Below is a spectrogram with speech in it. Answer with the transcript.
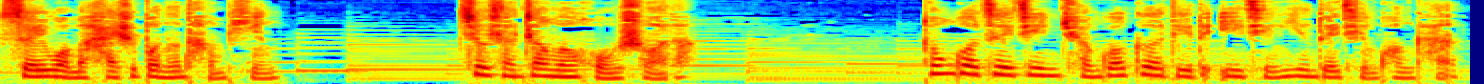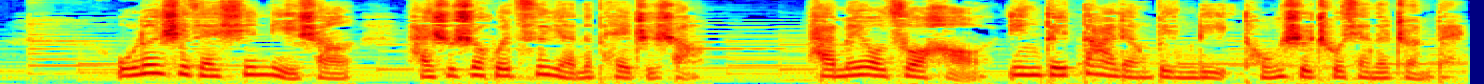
所以我们还是不能躺平。就像张文宏说的，通过最近全国各地的疫情应对情况看，无论是在心理上还是社会资源的配置上。还没有做好应对大量病例同时出现的准备，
